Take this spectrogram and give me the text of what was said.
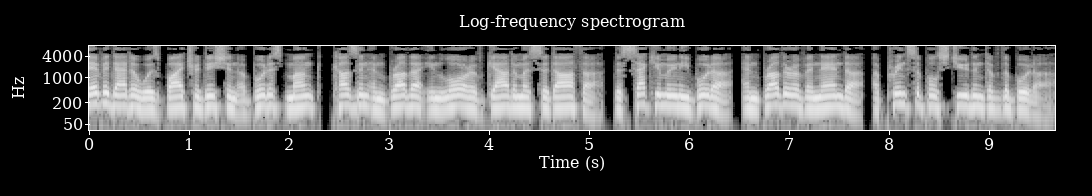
Devadatta was by tradition a Buddhist monk, cousin and brother-in-law of Gautama Siddhartha, the Sakyamuni Buddha, and brother of Ananda, a principal student of the Buddha.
